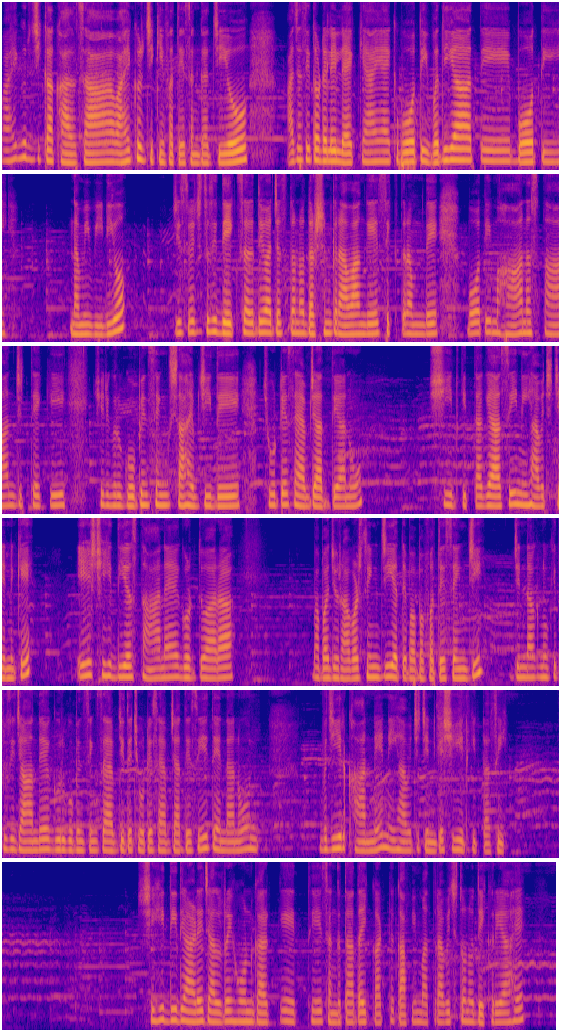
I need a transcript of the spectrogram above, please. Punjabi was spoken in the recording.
ਵਾਹਿਗੁਰੂ ਜੀ ਕਾ ਖਾਲਸਾ, ਵਾਹਿਗੁਰੂ ਜੀ ਕੀ ਫਤਿਹ ਸੰਗਤ ਜੀਓ। ਅੱਜ ਅਸੀਂ ਤੁਹਾਡੇ ਲਈ ਲੈ ਕੇ ਆਏ ਆ ਇੱਕ ਬਹੁਤ ਹੀ ਵਧੀਆ ਤੇ ਬਹੁਤ ਹੀ ਨਵੀਂ ਵੀਡੀਓ, ਜਿਸ ਵਿੱਚ ਤੁਸੀਂ ਦੇਖ ਸਕਦੇ ਹੋ ਅੱਜ ਅਸੀਂ ਤੁਹਾਨੂੰ ਦਰਸ਼ਨ ਕਰਾਵਾਂਗੇ ਸਿੱਖ ਧਰਮ ਦੇ ਬਹੁਤ ਹੀ ਮਹਾਨ ਸਥਾਨ ਜਿੱਥੇ ਕਿ ਸ੍ਰੀ ਗੁਰੂ ਗੋਬਿੰਦ ਸਿੰਘ ਸਾਹਿਬ ਜੀ ਦੇ ਛੋਟੇ ਸਾਹਿਬਜ਼ਾਦਿਆਂ ਨੂੰ ਸ਼ਹੀਦ ਕੀਤਾ ਗਿਆ ਸੀ, ਨੀਹਾਂ ਵਿੱਚ ਚਿਣ ਕੇ। ਇਹ ਸ਼ਹੀਦੀ ਸਥਾਨ ਹੈ ਗੁਰਦੁਆਰਾ ਬਾਬਾ ਜੋਰਾਵਰ ਸਿੰਘ ਜੀ ਅਤੇ ਬਾਬਾ ਫਤਿਹ ਸਿੰਘ ਜੀ, ਜਿਨ੍ਹਾਂ ਨੂੰ ਕਿ ਤੁਸੀਂ ਜਾਣਦੇ ਹੋ, ਗੁਰੂ ਗੋਬਿੰਦ ਸਿੰਘ ਸਾਹਿਬ ਜੀ ਦੇ ਛੋਟੇ ਸਾਹਿਬਜ਼ਾਦੇ ਸੀ ਤੇ ਇਹਨਾਂ ਨੂੰ ਵਜ਼ੀਰ ਖਾਨ ਨੇ ਨੀਹਾਂ ਵਿੱਚ ਚਿਣ ਕੇ ਸ਼ਹੀਦ ਕੀਤਾ ਸੀ। ਸ਼ਹੀਦੀ ਦਿਹਾੜੇ ਚੱਲ ਰਹੇ ਹੋਣ ਕਰਕੇ ਇੱਥੇ ਸੰਗਤਾਂ ਦਾ ਇਕੱਠ ਕਾਫੀ ਮਾਤਰਾ ਵਿੱਚ ਤੁਹਾਨੂੰ ਦਿਖ ਰਿਹਾ ਹੈ।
